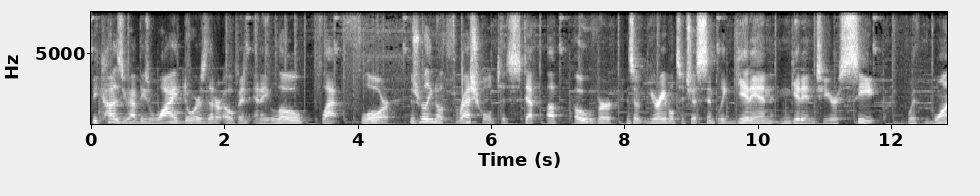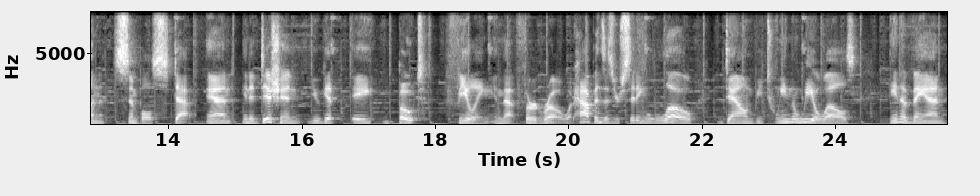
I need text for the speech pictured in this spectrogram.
because you have these wide doors that are open and a low flat floor. There's really no threshold to step up over. And so you're able to just simply get in and get into your seat with one simple step. And in addition, you get a boat feeling in that third row. What happens is you're sitting low down between the wheel wells in a van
